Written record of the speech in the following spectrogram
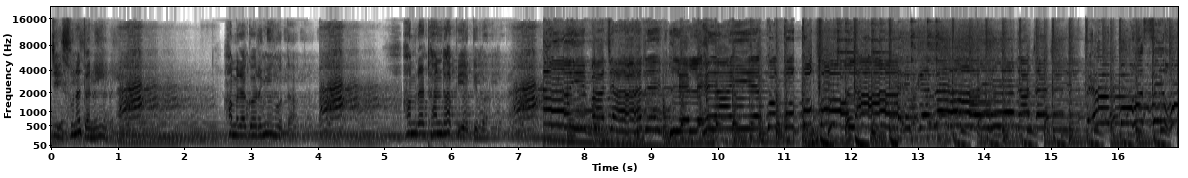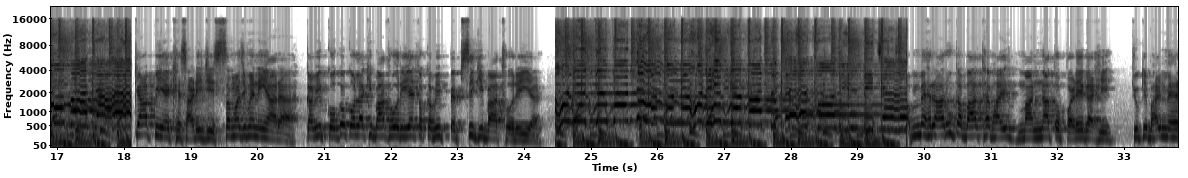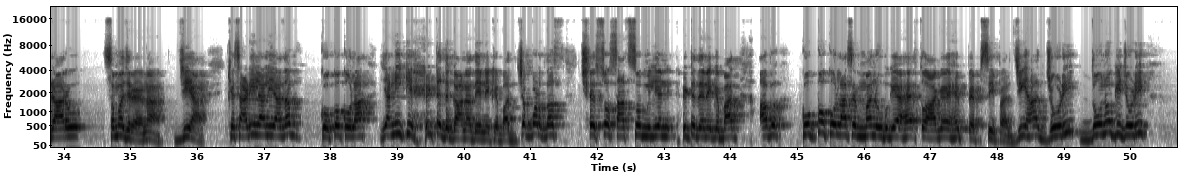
जी सुन तनी हमरा गर्मी होता। हमरा ठंडा पिए के बा। आई बाज़ार ले ले आई एगो कोको कोला हो क्या पिए खेसारी जी? समझ में नहीं आ रहा। है कभी कोको कोला की बात हो रही है तो कभी पेप्सी की बात हो रही है। मेहरारू का बात है भाई, मानना तो पड़ेगा ही, क्योंकि भाई मेहरारू, समझ रहे हैं ना? जी हाँ खेसारी लाल यादव कोको कोला यानी कि हिट गाना देने के बाद, ज़बरदस्त 600-700 मिलियन हिट देने के बाद, अब कोको कोला से मन उब गया है तो आ गए हैं पेप्सी पर। जी हाँ जोड़ी, दोनों की जोड़ी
